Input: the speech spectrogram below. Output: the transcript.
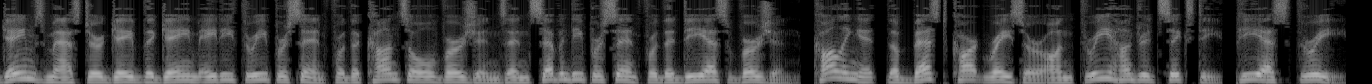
GamesMaster gave the game 83% for the console versions and 70% for the DS version, calling it the best kart racer on 360 PS3,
